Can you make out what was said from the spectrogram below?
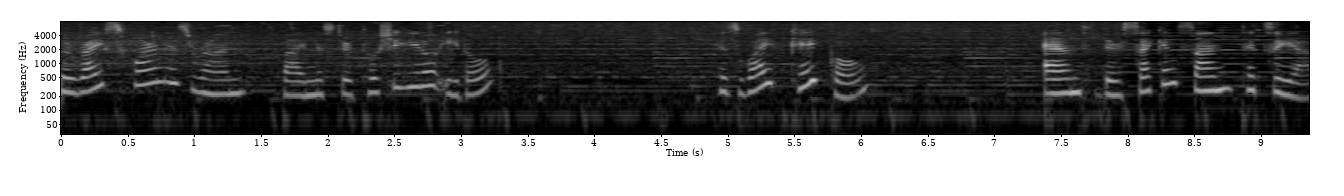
The rice farm is run by Mr. Toshihiro Ido, his wife Keiko, and their second son Tetsuya.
